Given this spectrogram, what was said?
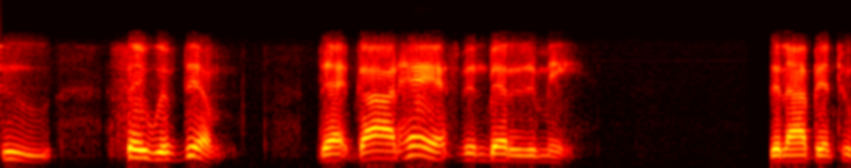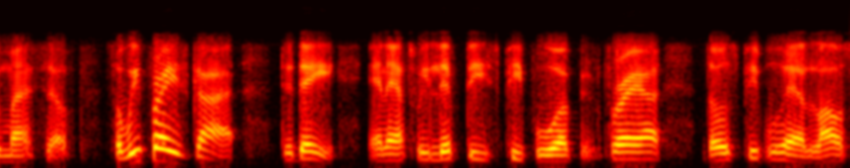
to say with them that God has been better to me than I've been to myself. So we praise God today. And as we lift these people up in prayer, those people who have lost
